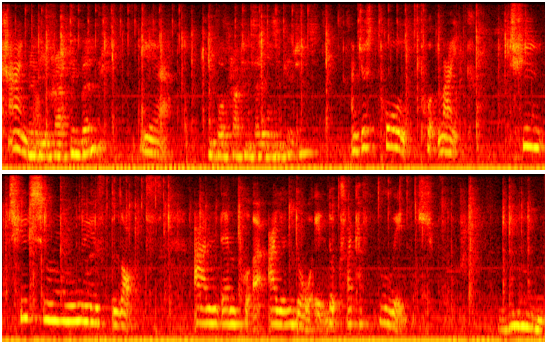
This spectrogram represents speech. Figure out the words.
Kind of. Maybe a crafting bench? Yeah. People have crafting tables in kitchens. And just pull put like two two smooth blocks and then put an iron door. It looks like a fridge. Ooh,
